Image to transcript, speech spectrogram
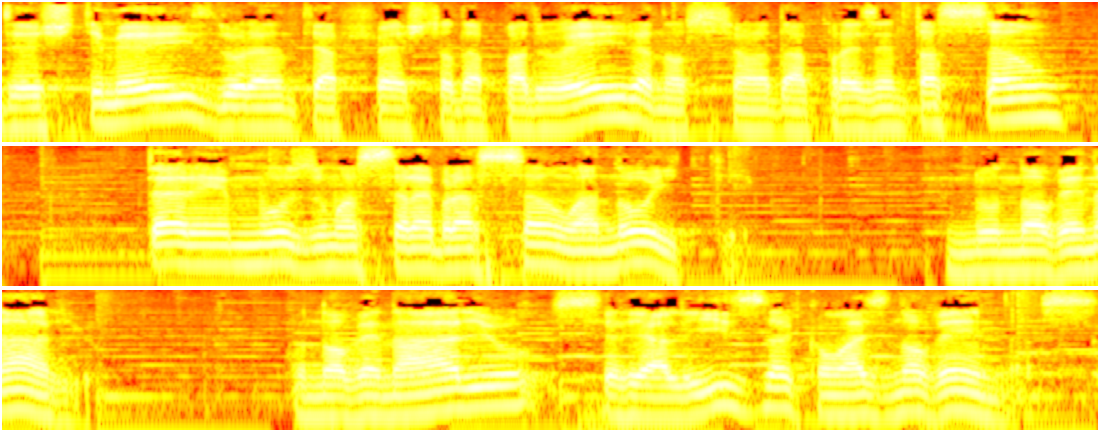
deste mês, durante a festa da padroeira, Nossa Senhora da Apresentação, teremos uma celebração à noite no novenário. O novenário se realiza com as novenas,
